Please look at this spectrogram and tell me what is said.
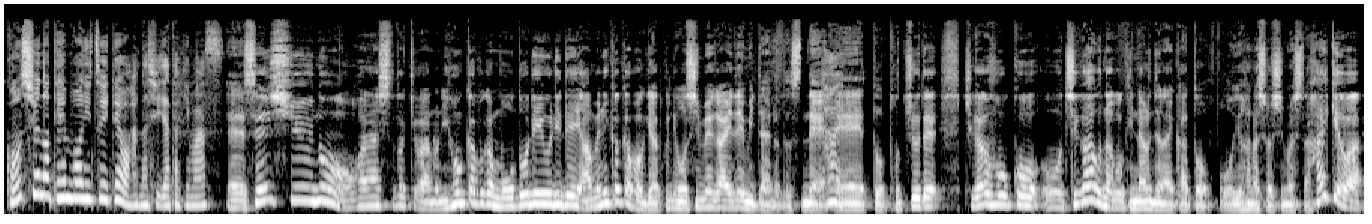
今週の展望についてお話しいただきます。えー、先週のお話した時は、あの、日本株が戻り売りで、アメリカ株は逆に押し目買いでみたいなですね、はい、えっ、と、途中で違う方向、違うような動きになるんじゃないかという話をしました。背景は、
